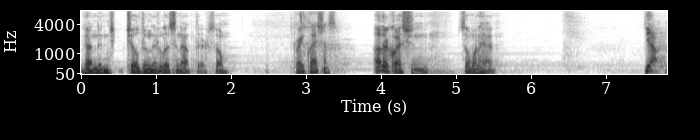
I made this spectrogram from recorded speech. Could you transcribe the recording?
Ugandan ch- children that listen out there. So Great questions. other question someone had. Yeah.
